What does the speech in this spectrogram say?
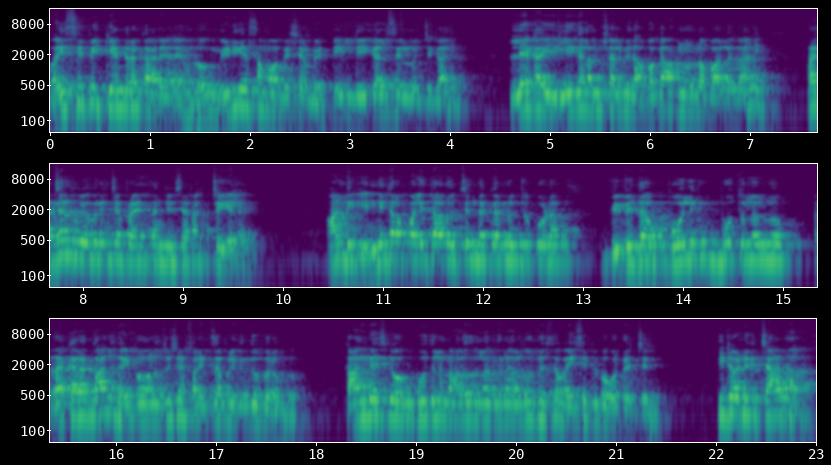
వైసీపీ కేంద్ర కార్యాలయంలో మీడియా సమావేశం పెట్టి లీగల్ సెల్ నుంచి కానీ లేక ఈ లీగల్ అంశాల మీద అవగాహన ఉన్న వాళ్ళు కానీ ప్రజలకు వివరించే ప్రయత్నం చేశారా? చేయలేదు అండ్ ఎన్నికల ఫలితాలు వచ్చిన దగ్గర నుంచి కూడా వివిధ పోలింగ్ బూతులలో రకరకాలుగా ఇప్పుడు మనం చూసిన ఫర్ ఎగ్జాంపుల్ హిందూపురంలో కాంగ్రెస్కి ఒక బూతులో నాలుగు వందల అరవై నాలుగు ఓట్లు వస్తే వైసీపీకి ఒకటి వచ్చింది. ఇటువంటివి చాలా.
